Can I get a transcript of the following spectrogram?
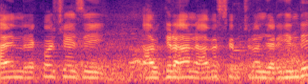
ఆయన రిక్వెస్ట్ చేసి ఆ విగ్రహాన్ని ఆవిష్కరించడం జరిగింది.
